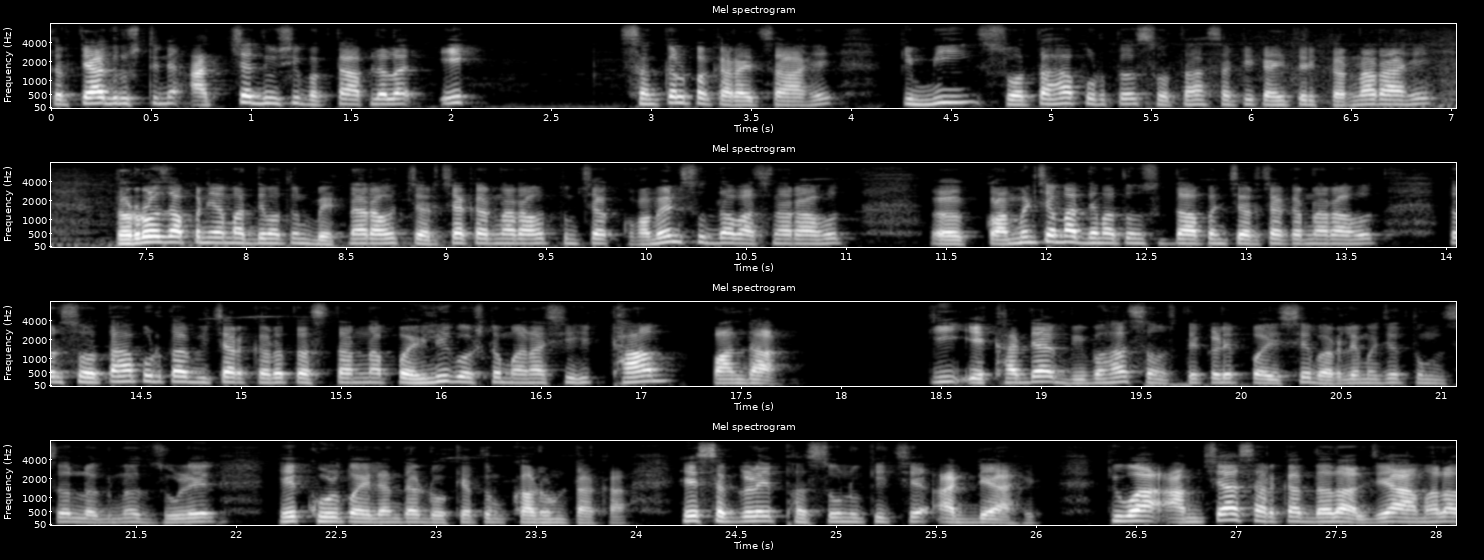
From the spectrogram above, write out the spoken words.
तर त्या दृष्टीने आजच्या दिवशी फक्त आपल्याला एक संकल्प करायचा आहे, की मी स्वतःपुरतं स्वतःसाठी काहीतरी करणार आहे. दररोज आपण या माध्यमातून भेटणार आहोत, चर्चा करणार आहोत, तुमच्या कॉमेंटसुद्धा वाचणार आहोत. कॉमेंटच्या माध्यमातून सुद्धा आपण चर्चा करणार आहोत. तर स्वतःपुरता विचार करत असताना पहिली गोष्ट मनाशी ही ठाम बांधा, की एखाद्या विवाह संस्थेकडे पैसे भरले म्हणजे तुमचं लग्न जुळेल हे खूळ पहिल्यांदा डोक्यातून काढून टाका. हे सगळे फसवणुकीचे आड्डे आहेत. किंवा आमच्यासारखा दलाल जे आम्हाला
